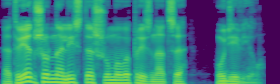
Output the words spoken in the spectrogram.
Ответ журналиста Шумова, признаться, удивил.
